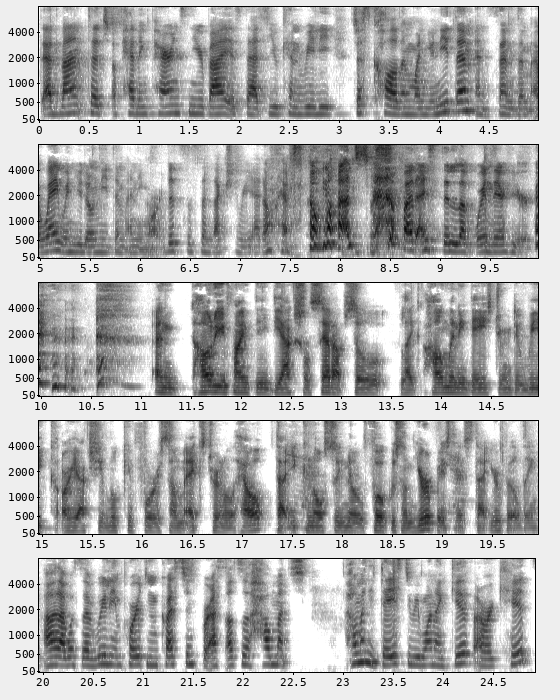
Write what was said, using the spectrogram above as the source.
the advantage of having parents nearby is that you can really just call them when you need them and send them away when you don't need them anymore. This is a luxury I don't have so much, but I still love when they're here. And how do you find the, the actual setup? So like how many days during the week are you actually looking for some external help that you can also, you know, focus on your business yeah. that you're building? Oh, that was a really important question for us. Also, how much, how many days do we want to give our kids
